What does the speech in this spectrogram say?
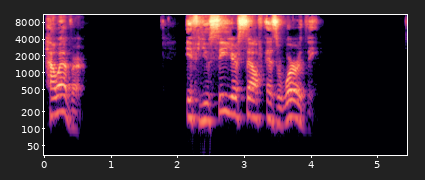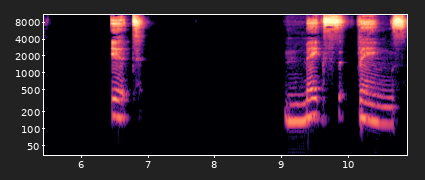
However, if you see yourself as worthy, it makes things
